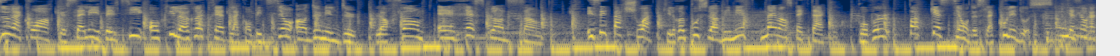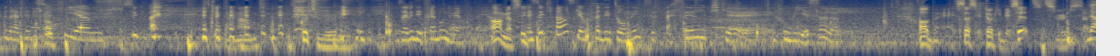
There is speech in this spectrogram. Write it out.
Dur à croire que Salé et Pelletier ont pris leur retraite de la compétition en 2002. Leur forme est resplendissante. Et c'est par choix qu'ils repoussent leurs limites, même en spectacle. Pour eux, pas question de se la couler douce. Une question rapide, rapide. Ceux qui... euh, ceux qui... C'est quoi tu veux? là? Vous avez des très beaux numéros, d'ailleurs. Ah, merci. Mais ceux qui pensent que vous faites des tournées, que c'est facile, puis qu'il faut oublier ça, là. Ah, ben, ça, c'est toi qui décides si tu veux. Ça, Non,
